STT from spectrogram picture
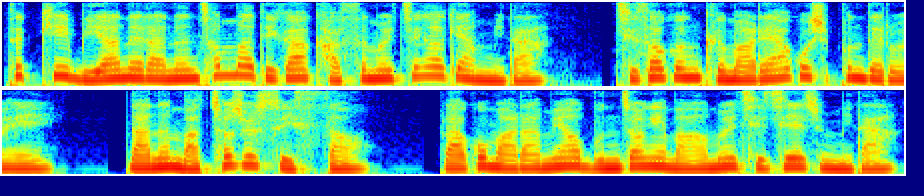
특히 미안해라는 첫마디가 가슴을 찡하게 합니다. 지석은 그 말에 하고 싶은 대로 해. 나는 맞춰줄 수 있어. 라고 말하며 문정의 마음을 지지해줍니다.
